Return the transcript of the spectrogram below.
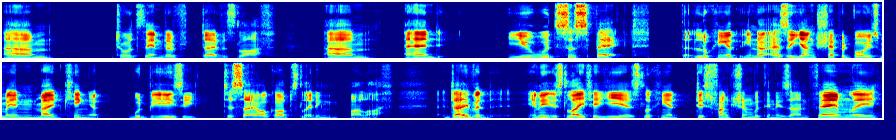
Um, towards the end of David's life. Um, and you would suspect that looking at, you know, as a young shepherd boy who's been made king, it would be easy to say, oh, God's leading my life. David, in his later years, looking at dysfunction within his own family,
